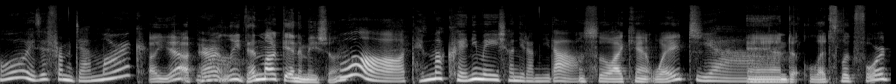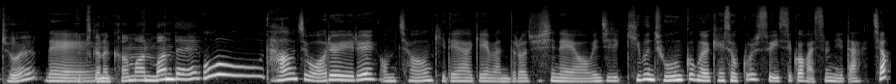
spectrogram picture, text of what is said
Oh, is it from Denmark? Uh, yeah, apparently wow. Denmark animation. 우와, 덴마크 애니메이션이랍니다. So I can't wait. Yeah. And let's look forward to it. 네. It's gonna come on Monday. 오, 다음 주 월요일을 엄청 기대하게 만들어 주시네요. 왠지 기분 좋은 꿈을 계속 꿀 수 있을 것 같습니다. 그렇죠?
